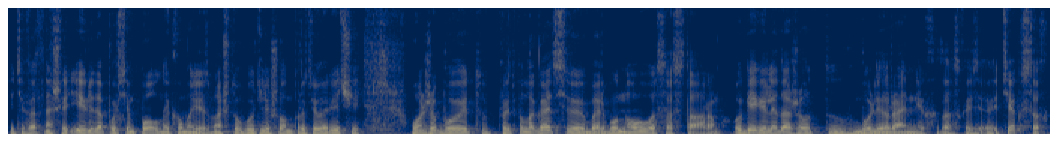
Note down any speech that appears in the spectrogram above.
этих отношений. Или, допустим, полный коммунизм. А что будет лишен противоречий? Он же будет предполагать э, борьбу нового со старым. У Гегеля даже вот в более ранних так сказать, текстах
